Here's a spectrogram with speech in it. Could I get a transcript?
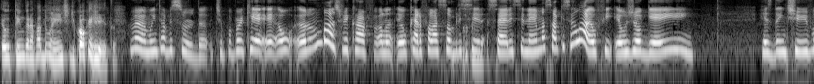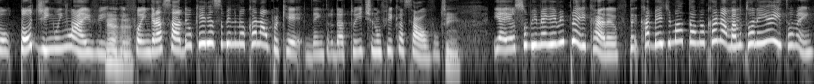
eu tenho que gravar doente de qualquer jeito. Meu, é muito absurda. Tipo, porque eu, eu não gosto de ficar falando. Eu quero falar sobre série e cinema, só que, sei lá, eu, fi- eu joguei Resident Evil todinho em live. Aham. E foi engraçado. Eu queria subir no meu canal, porque dentro da Twitch não fica salvo. Sim. E aí eu subi minha gameplay, cara. Eu acabei de matar meu canal, mas não tô nem aí também.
